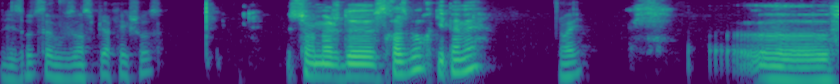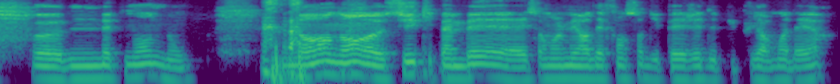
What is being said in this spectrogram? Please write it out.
les autres, ça vous inspire quelque chose? Sur le match de Strasbourg, qui permet? Oui. Euh, euh, nettement, non. non, non, euh, si, Kipembe est sûrement le meilleur défenseur du PSG depuis plusieurs mois d'ailleurs.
